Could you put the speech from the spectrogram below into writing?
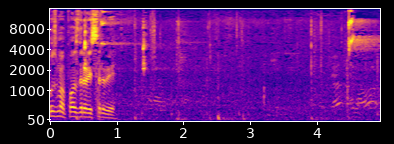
Kuzmo, pozdravi Srbije. Hello.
